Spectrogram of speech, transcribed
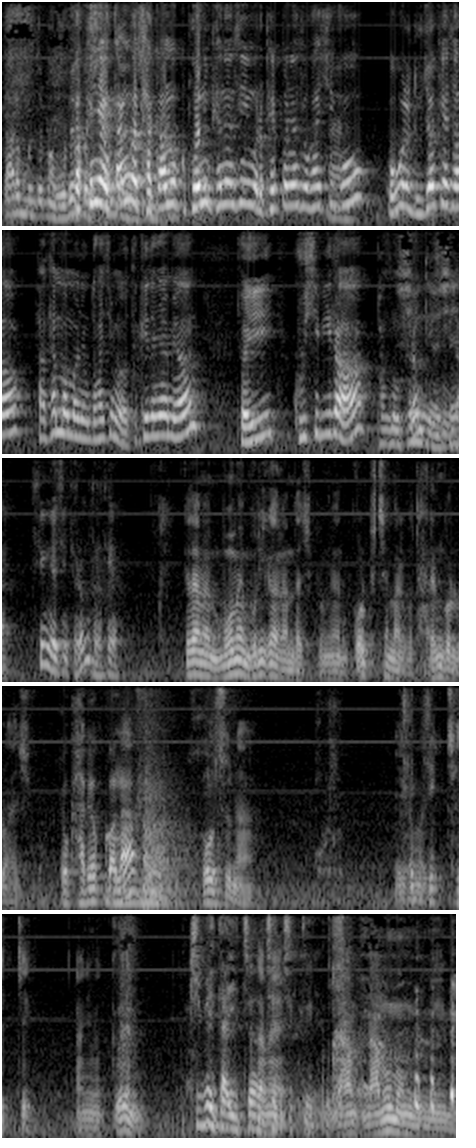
다른 분들만 500번. 그러니까 그냥 딴 거 다 까먹고 본인 편한 스윙으로 100번 연속 하시고 그걸 누적해서 한 3만 번 정도 하시면 어떻게 되냐면 저희 91화 방송처럼 되십니다. 스윙 여신처럼 되세요. 그다음에 몸에 무리가 간다 싶으면 골프채 말고 다른 걸로 하시고 좀 가볍거나 호수나 이런 거 채찍. 채찍 아니면 끈 집에 다 있잖아. 그다음에 채찍도 있고. 나무, 나무 몽둥이 뭐.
